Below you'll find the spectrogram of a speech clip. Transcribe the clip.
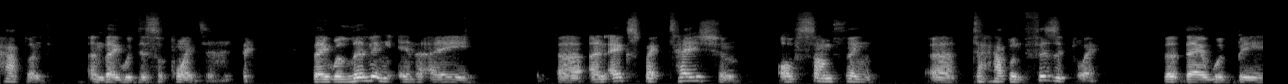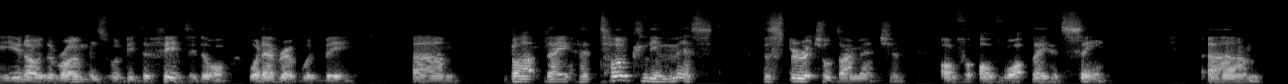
happened and they were disappointed. They were living in a uh, an expectation of something uh, to happen physically, that there would be, you know, the Romans would be defeated or whatever it would be. Um, but they had totally missed the spiritual dimension of, of what they had seen. Um,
